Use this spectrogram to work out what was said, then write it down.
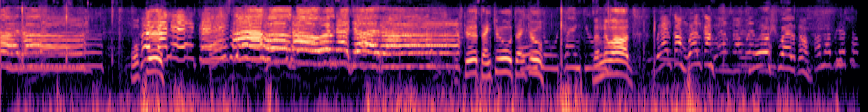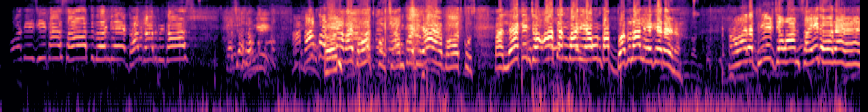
नज़ारा वो ओके कैसा होगा वो नज़ारा। Okay thank you thank you thank you धन्यवाद। वेलकम वेलकम मोस्ट वेलकम हम अपने मोदी जी का साथ देंगे घर घर विकास हमको दिया भाई बहुत कुछ हमको दिया है बहुत कुछ। पर लेकिन जो आतंकवादी है उनका बदला लेके रहना। हमारे वीर जवान शहीद हो रहे हैं।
